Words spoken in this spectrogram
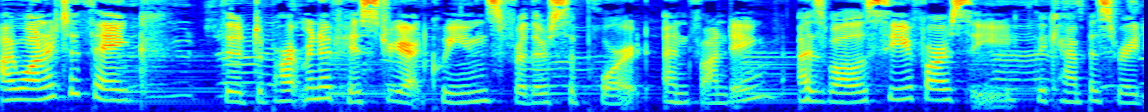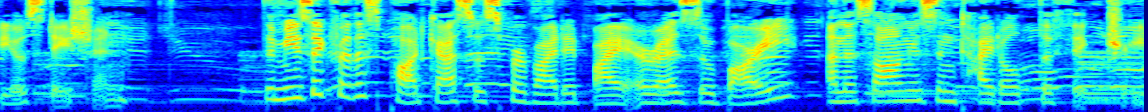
I wanted to thank the Department of History at Queen's for their support and funding, as well as CFRC, the campus radio station. The music for this podcast was provided by Erez Zobari, and the song is entitled The Fig Tree.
